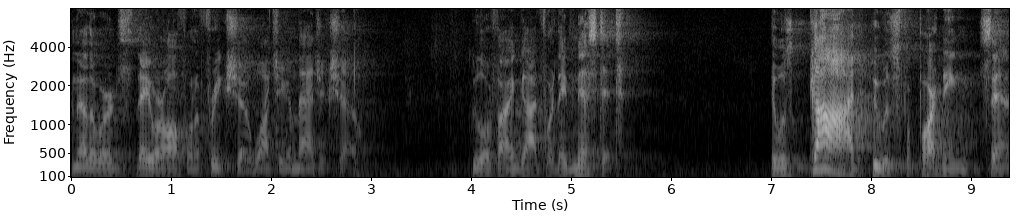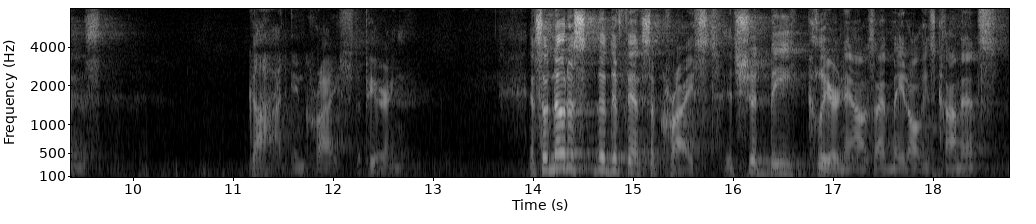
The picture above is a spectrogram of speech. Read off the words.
In other words, they were off on a freak show watching a magic show, glorifying God for it. They missed it. It was God who was pardoning sins. God in Christ appearing. And so notice the defense of Christ. It should be clear now as I've made all these comments.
